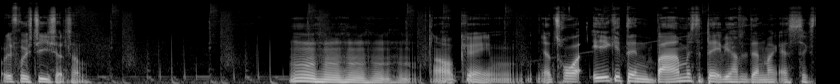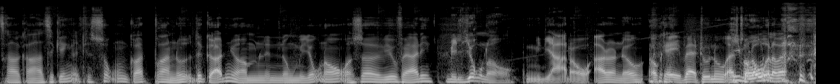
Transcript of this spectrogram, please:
Og det fryser til is alt sammen. Mm-hmm. Okay. Jeg tror ikke, den varmeste dag, vi har haft i Danmark, er 36 grader. Til gengæld kan solen godt brænde ud. Det gør den jo om nogle millioner år, og så er vi jo færdige. Millioner år. Milliarder år, I don't know. Okay, hvad er du nu? Astrolog, eller hvad?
